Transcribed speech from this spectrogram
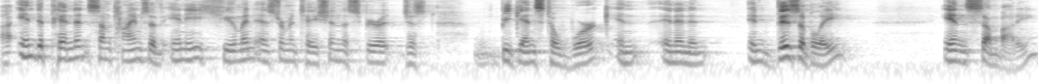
uh, independent sometimes of any human instrumentation. The Spirit just begins to work in, in an invisibly in somebody.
